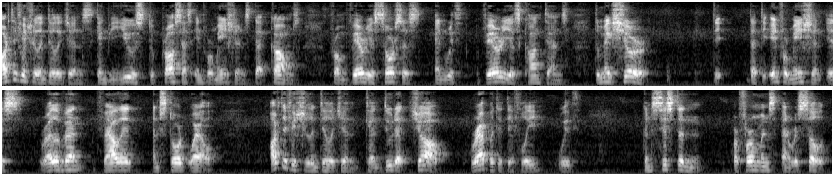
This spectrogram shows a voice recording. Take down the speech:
Artificial intelligence can be used to process information that comes from various sources and with various contents to make sure the, that the information is relevant, valid, and stored well. Artificial intelligence can do that job repetitively with consistent performance and result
